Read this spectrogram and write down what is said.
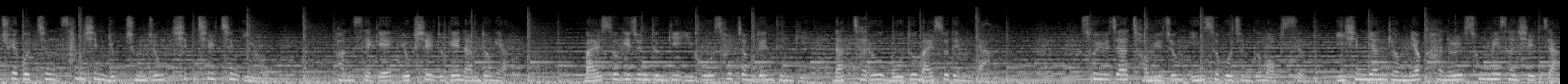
최고층 36층 중 17층 2호 방 3개 욕실 2개 남동향. 말소 기준 등기 이후 설정된 등기. 낙찰 후 모두 말소됩니다. 소유자 점유 중 인수보증금 없음. 20년 경력 한울 송미선 실장.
